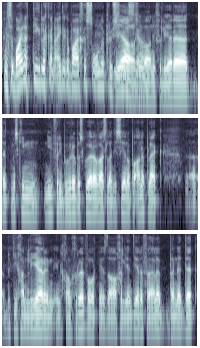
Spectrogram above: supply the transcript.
En dis 'n baie natuurlike en eintlik 'n baie gesonde proses. Ja, so ja. waar in die verlede dit miskien nie vir die boere beskore was dat die seun op 'n ander plek 'n uh, bietjie gaan leer en en gaan groot word nie is daar geleenthede vir hulle binne dit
